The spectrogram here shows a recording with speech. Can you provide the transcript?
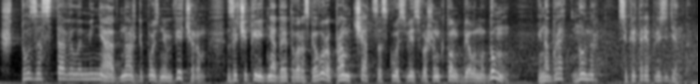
что заставило меня однажды поздним вечером за четыре дня до этого разговора промчаться сквозь весь Вашингтон к Белому дому и набрать номер секретаря президента.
